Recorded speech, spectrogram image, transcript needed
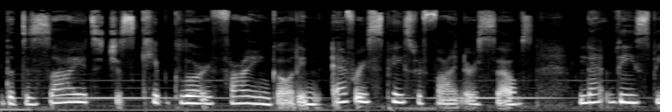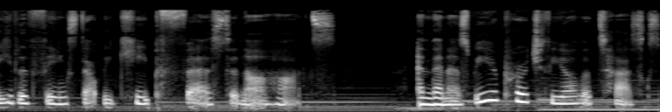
the desire to just keep glorifying God in every space we find ourselves. Let these be the things that we keep first in our hearts. And then as we approach the other tasks,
